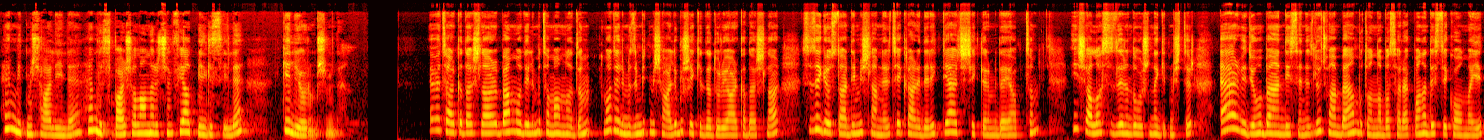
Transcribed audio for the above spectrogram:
Hem bitmiş haliyle hem de sipariş alanlar için fiyat bilgisiyle geliyorum şimdi. Evet arkadaşlar ben modelimi tamamladım. Modelimizin bitmiş hali bu şekilde duruyor arkadaşlar. Size gösterdiğim işlemleri tekrar ederek diğer çiçeklerimi de yaptım. İnşallah sizlerin de hoşuna gitmiştir. Eğer videomu beğendiyseniz lütfen beğen butonuna basarak bana destek olmayı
